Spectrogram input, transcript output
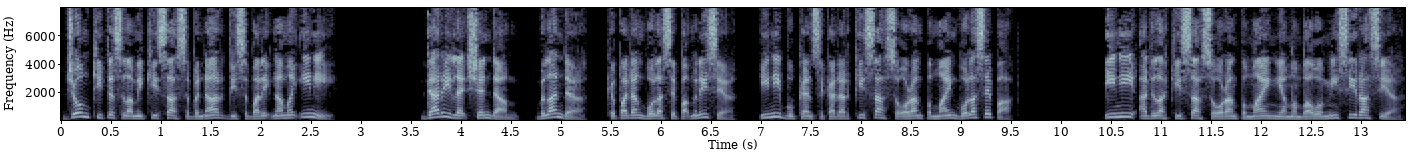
Jom kita selami kisah sebenar di sebalik nama ini. Dari Letchendam, Belanda, ke Padang Bola Sepak Malaysia, ini bukan sekadar kisah seorang pemain bola sepak. Ini adalah kisah seorang pemain yang membawa misi rahsia.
